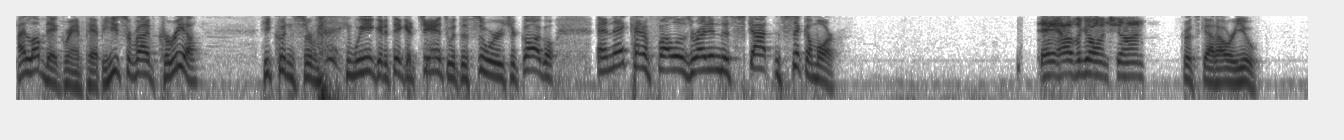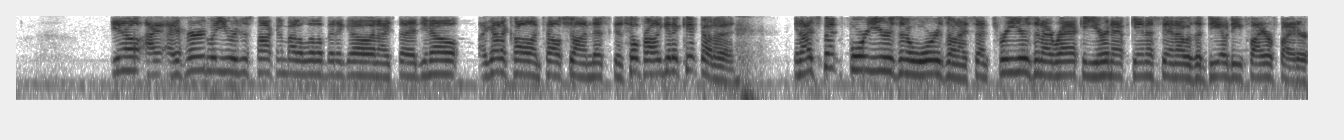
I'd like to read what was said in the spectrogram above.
I love that grandpappy. He survived Korea. He couldn't survive. we ain't going to take a chance with the sewer of Chicago. And that kind of follows right into Scott and Sycamore. Hey, how's it going, Shaun? Good, Scott. How are you? You know, I, I heard what you were just talking about a little bit ago, and I said, you know, I got to call and tell Shaun this because he'll probably get a kick out of it. you know, I spent four years in a war zone. I spent three years in Iraq, a year in Afghanistan. I was a DoD firefighter.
